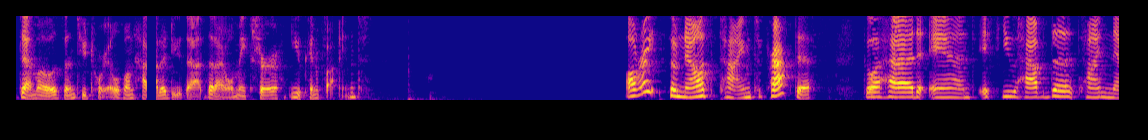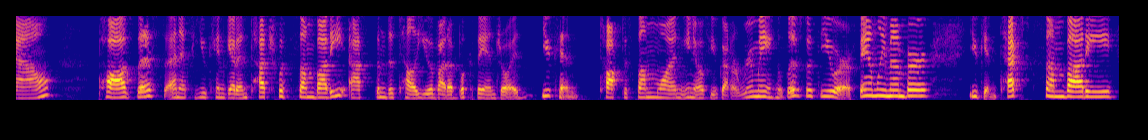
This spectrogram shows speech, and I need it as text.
demos and tutorials on how to do that that I will make sure you can find. All right, so now it's time to practice. Go ahead and if you have the time now, pause this and if you can get in touch with somebody, ask them to tell you about a book they enjoyed. You can talk to someone, you know, if you've got a roommate who lives with you or a family member, you can text somebody,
